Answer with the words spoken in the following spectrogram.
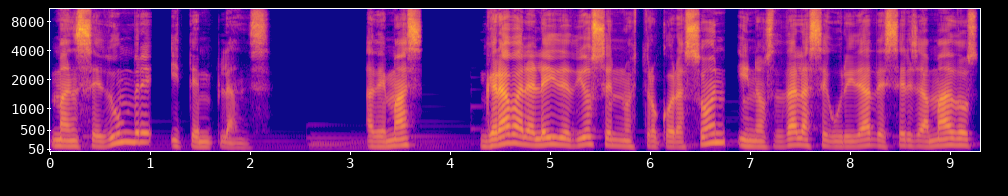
mansedumbre y templanza. Además, graba la ley de Dios en nuestro corazón y nos da la seguridad de ser llamados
